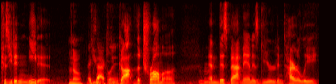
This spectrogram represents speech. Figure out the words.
because you didn't need it. No. Exactly. You, got the trauma, Mhm. and this Batman is geared entirely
